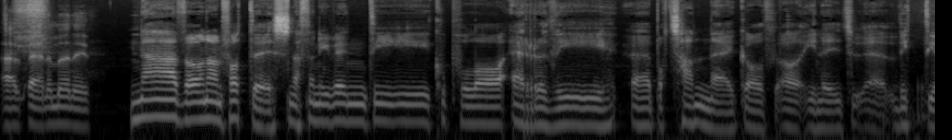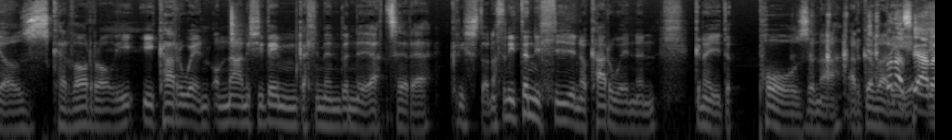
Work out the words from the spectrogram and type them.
ar ben y mynydd? Na ddo, yn anffodus, nathon ni fynd i cwpl o erddi e, botaneg o, o, i wneud e, fideos cerddorol i, i Carwyn, ond na nes i ddim gallu mynd fyny at yr e, Cristo. Nathon ni dynnu llun o Carwyn yn gwneud y pause yna ar gyfer. Hwna sy'n ar,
